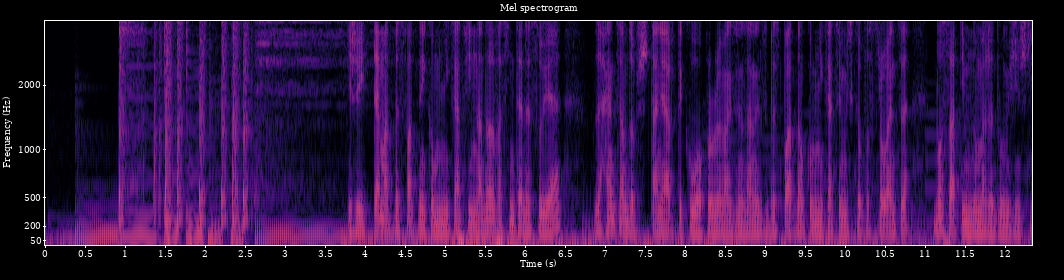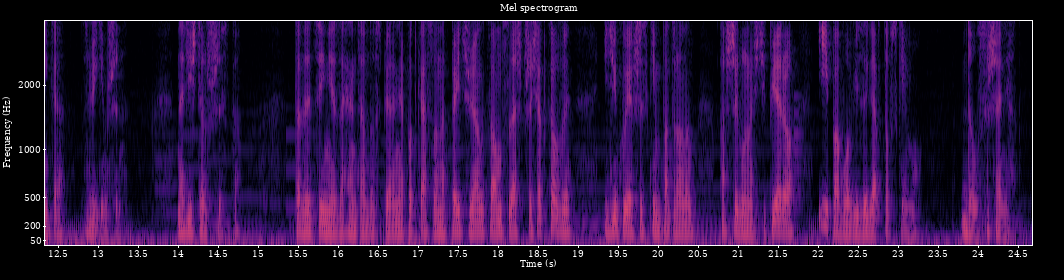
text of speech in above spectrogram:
Jeżeli temat bezpłatnej komunikacji nadal Was interesuje, zachęcam do przeczytania artykułu o problemach związanych z bezpłatną komunikacją nisko w Ostrołęce w ostatnim numerze dwumiesięcznika z biegiem szyn. Na dziś to już wszystko. Tradycyjnie zachęcam do wspierania podcastu na patreon.com przesiadkowy i dziękuję wszystkim patronom, a w szczególności Piero i Pawłowi Zegartowskiemu. Do usłyszenia.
